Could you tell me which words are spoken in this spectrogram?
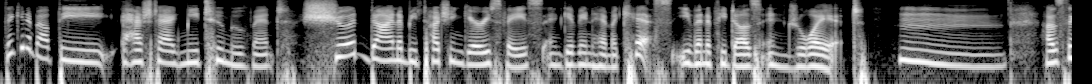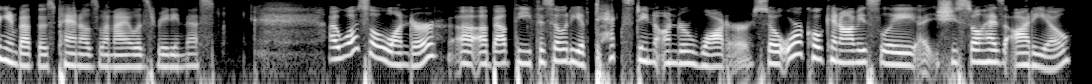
Thinking about the hashtag MeToo movement, should Dinah be touching Gary's face and giving him a kiss, even if he does enjoy it? Hmm. I was thinking about those panels when I was reading this. I also wonder uh, about the facility of texting underwater. So Oracle can obviously, uh, she still has audio,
